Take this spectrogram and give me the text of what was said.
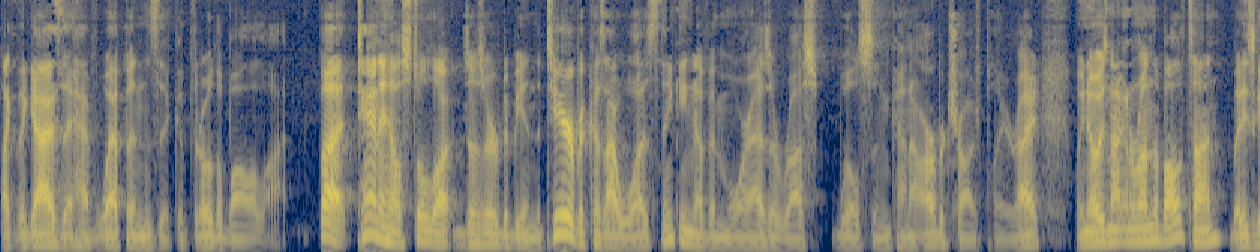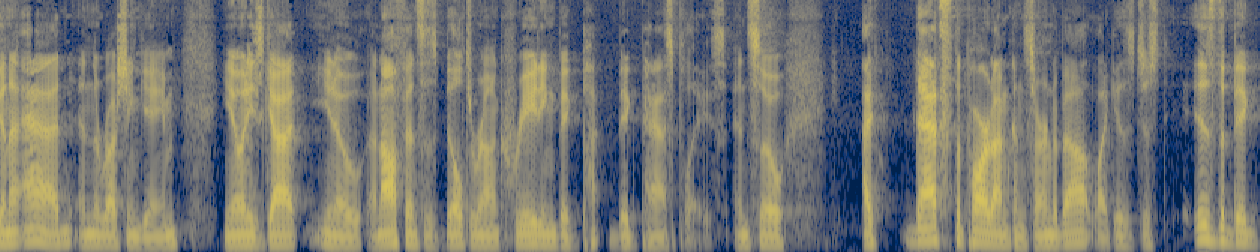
like the guys that have weapons that could throw the ball a lot. But Tannehill still deserved to be in the tier because I was thinking of him more as a Russ Wilson kind of arbitrage player, right? We know he's not going to run the ball a ton, but he's going to add in the rushing game, you know, and he's got, you know, an offense that's built around creating big, big pass plays. And so I, that's the part I'm concerned about. Like, is just is the big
